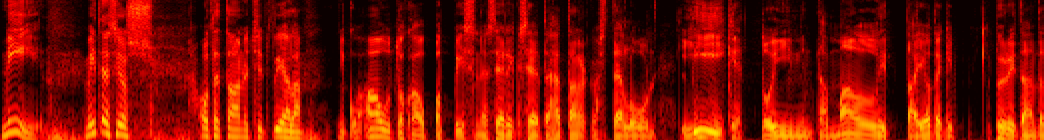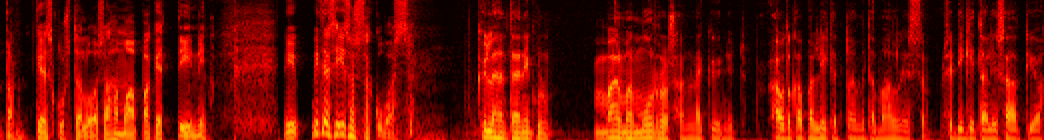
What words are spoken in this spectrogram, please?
Niin. Mites jos otetaan nyt sitten vielä niin autokauppabisnes erikseen tähän tarkasteluun, liiketoimintamallit tai jotenkin pyritään tätä keskustelua saamaan pakettiin, niin, niin miten se isossa kuvassa? Kyllähän tämä niin kuin maailman murroshan näkyy nyt autokaupan liiketoimintamallissa. Se digitalisaatio,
